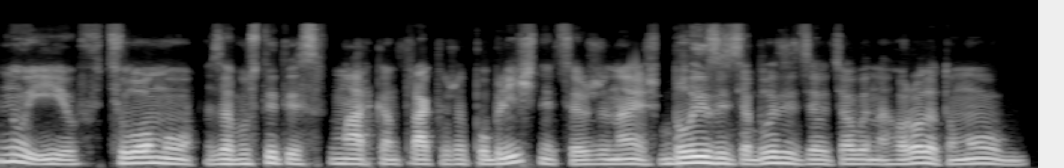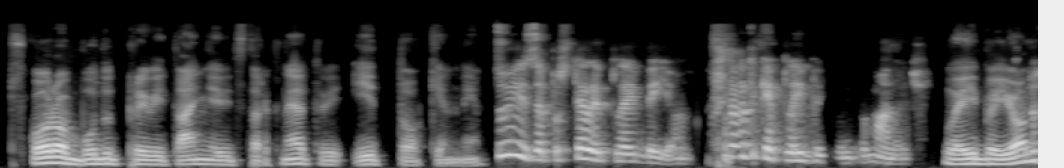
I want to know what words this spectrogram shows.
Ну і в цілому запустити смарт-контракт вже публічний. Це вже знаєш, близиться, близиться оця винагорода. Тому скоро будуть привітання від Старкнету і токени. Суї запустили Play Beyond. Що таке Play Beyond, Романович? PlayBeyond,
